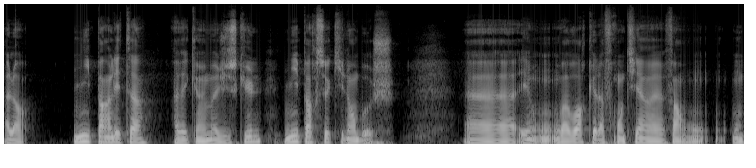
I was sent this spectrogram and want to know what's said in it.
Alors, ni par l'État, avec un E majuscule, ni par ceux qui l'embauchent. Euh, et on, on va voir que la frontière, euh, enfin, on, on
